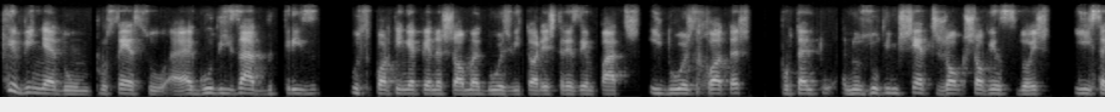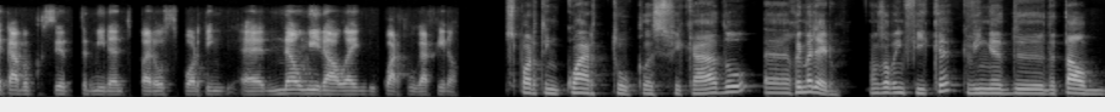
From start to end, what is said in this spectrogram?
que vinha de um processo agudizado de crise, o Sporting apenas soma duas vitórias, três empates e duas derrotas. Portanto, nos últimos sete jogos só vence dois e isso acaba por ser determinante para o Sporting uh, não ir além do quarto lugar final. Sporting quarto classificado. Uh, Rui Malheiro, vamos ao Benfica, que vinha de, de tal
